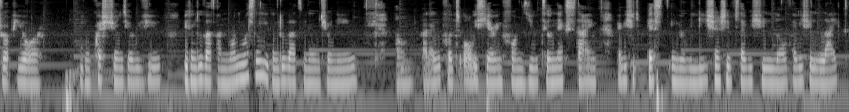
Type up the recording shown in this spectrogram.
drop your you know questions, your review. You can do that anonymously. You can do that you know with your name um, and I look forward to always hearing from you. Till next time, I wish you the best in your relationships. I wish you love. I wish you light.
